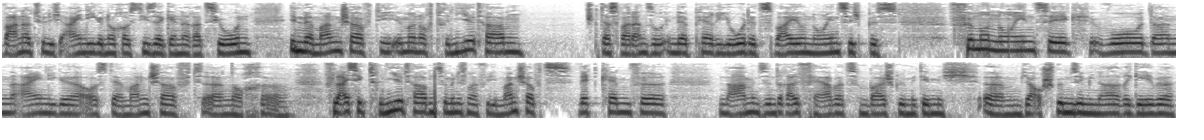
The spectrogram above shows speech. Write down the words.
waren natürlich einige noch aus dieser Generation in der Mannschaft, die immer noch trainiert haben. Das war dann so in der Periode 92 bis 95, wo dann einige aus der Mannschaft äh, noch äh, fleißig trainiert haben, zumindest mal für die Mannschaftswettkämpfe. Namen sind Ralf Färber zum Beispiel, mit dem ich ähm, ja auch Schwimmseminare gebe,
